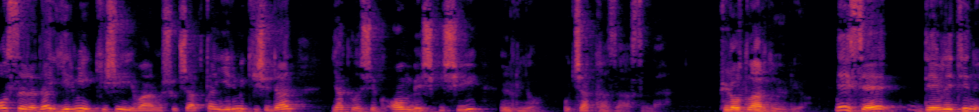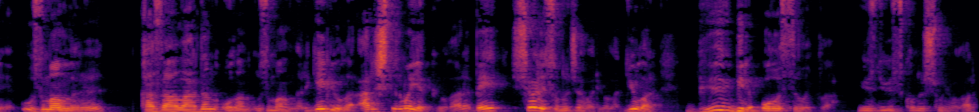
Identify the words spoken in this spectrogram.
O sırada 20 kişi varmış uçaktan. 20 kişiden yaklaşık 15 kişi ölüyor uçak kazasında. Pilotlar da ölüyor. Neyse devletin uzmanları, kazalardan olan uzmanları geliyorlar, araştırma yapıyorlar ve şöyle sonuca varıyorlar. Diyorlar büyük bir olasılıkla, yüzde yüz konuşmuyorlar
